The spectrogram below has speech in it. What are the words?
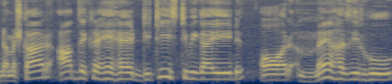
नमस्कार, आप देख रहे हैं डी टी टी गाइड और मैं हाजिर हूँ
